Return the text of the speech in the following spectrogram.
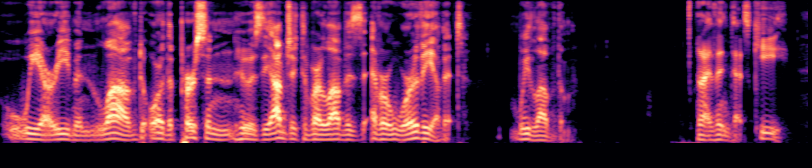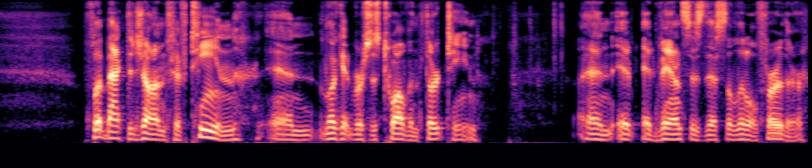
we are even loved or the person who is the object of our love is ever worthy of it, we love them. And I think that's key. Flip back to John 15 and look at verses 12 and 13. And it advances this a little further.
